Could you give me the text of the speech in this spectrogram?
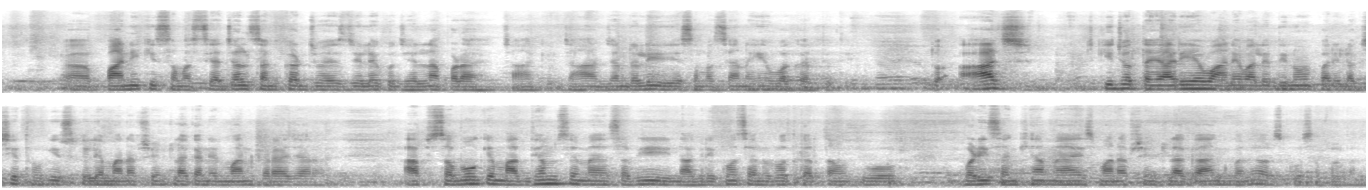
पानी की समस्या, जल संकट जो है, इस ज़िले को झेलना पड़ा है, जहाँ की, जहाँ जनरली ये समस्या नहीं हुआ करती थी। तो आज की जो तैयारी है वो आने वाले दिनों में परिलक्षित होगी, इसके लिए मानव श्रृंखला का निर्माण कराया जा रहा है। आप सबों के माध्यम से मैं सभी नागरिकों से अनुरोध करता हूँ कि वो बड़ी संख्या में आए इस मानव श्रृंखला का अंग बने और उसको सफल बनाए।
